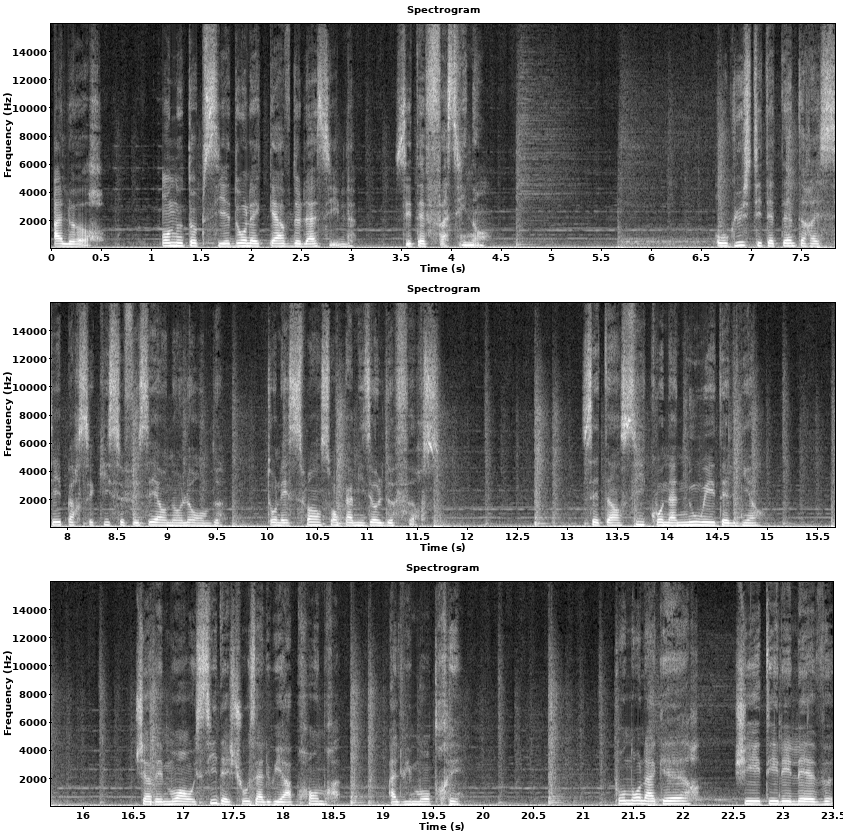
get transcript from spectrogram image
Alors, on autopsiait dans les caves de l'asile. C'était fascinant. Auguste était intéressé par ce qui se faisait en Hollande, dont les soins sont camisole de force. C'est ainsi qu'on a noué des liens. J'avais moi aussi des choses à lui apprendre, à lui montrer. Pendant la guerre, j'ai été l'élève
